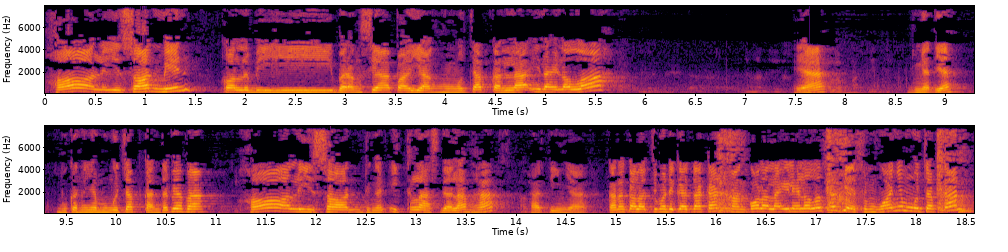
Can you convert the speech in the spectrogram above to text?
khalisan min qalbihi barang siapa yang mengucapkan la ilaha illallah? Ya? Ingat ya bukan hanya mengucapkan tapi apa? Khalison dengan ikhlas dalam hatinya. Karena kalau cuma dikatakan mangkola la ilaha illallah saja semuanya mengucapkan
